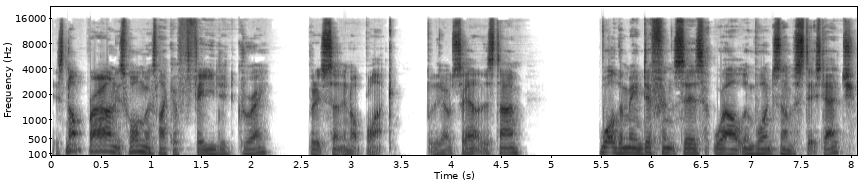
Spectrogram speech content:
It's not brown, it's almost like a faded grey, but it's certainly not black. But they don't say that this time. What are the main differences? Well, number one, doesn't have a stitched edge.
